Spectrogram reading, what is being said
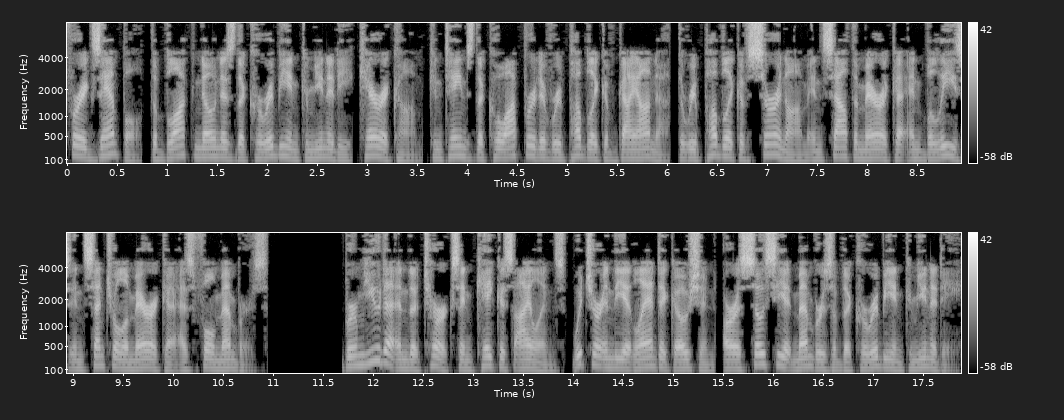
For example, the bloc known as the Caribbean Community CARICOM contains the Cooperative Republic of Guyana, the Republic of Suriname in South America and Belize in Central America as full members. Bermuda and the Turks and Caicos Islands, which are in the Atlantic Ocean, are associate members of the Caribbean Community.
